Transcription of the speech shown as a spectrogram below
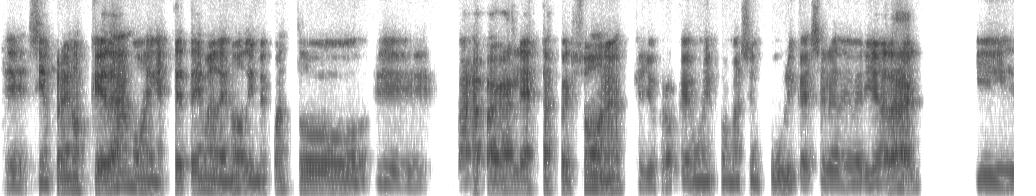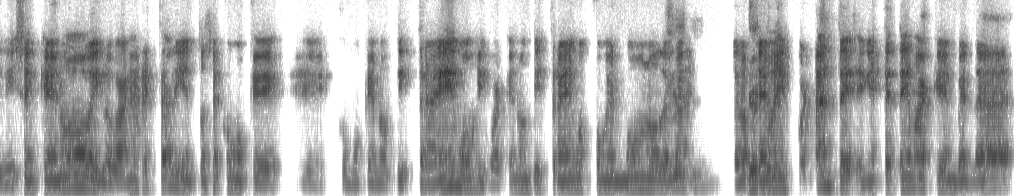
eh, siempre nos quedamos en este tema de, no, dime cuánto eh, vas a pagarle a estas personas, que yo creo que es una información pública y se le debería dar, y dicen que no y lo van a restar y entonces como que, como que nos distraemos, igual que nos distraemos con el mono de, de los temas importantes, en este tema que en verdad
